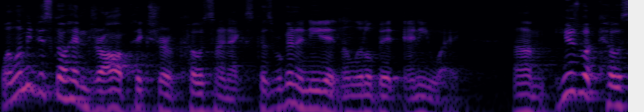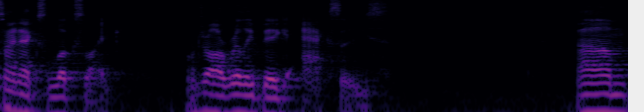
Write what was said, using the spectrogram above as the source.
Well, let me just go ahead and draw a picture of cosine x because we're going to need it in a little bit anyway. Um, here's what cosine x looks like. I'll draw a really big axis. Um,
